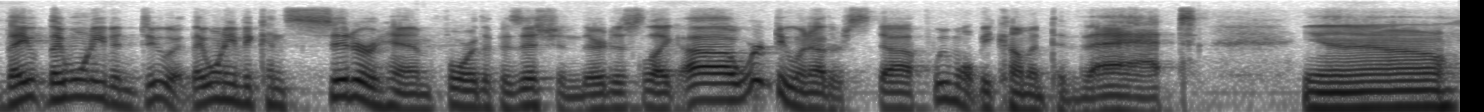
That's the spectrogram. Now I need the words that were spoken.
They they won't even do it. They won't even consider him for the position. They're just like, oh, we're doing other stuff. We won't be coming to that. You know,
